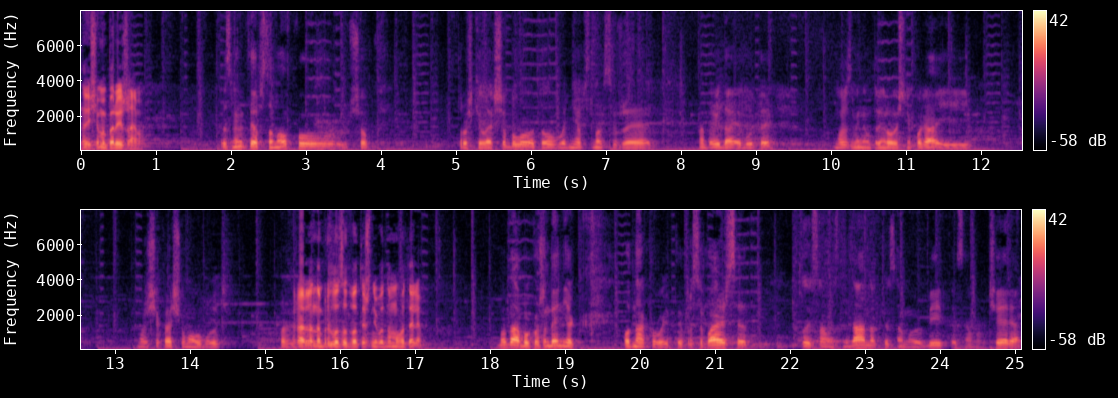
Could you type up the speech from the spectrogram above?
Навіщо ми переїжджаємо? Змінити обстановку, щоб трошки легше було, то в одній обстановці вже надоїдає бути. Може змінимо тренувальні поля і може ще кращі умови будуть. Реально набридло за два тижні в одному готелі? Ну так, да, бо кожен день як однаковий. Ти просипаєшся, той самий сніданок, той самий обід, той самий вечеря,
